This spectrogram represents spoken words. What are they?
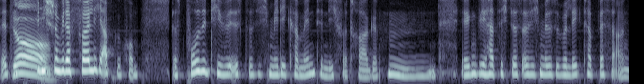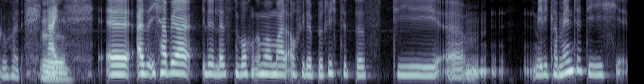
jetzt ja. bin ich schon wieder völlig abgekommen. Das Positive ist, dass ich Medikamente nicht vertrage. Hm. Irgendwie hat sich das, als ich mir das überlegt habe, besser angehört. Äh. Nein. Äh, also ich habe ja in den letzten Wochen immer mal auch wieder berichtet, dass die ähm, Medikamente, die ich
